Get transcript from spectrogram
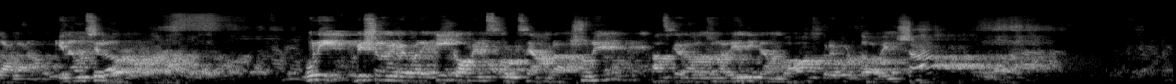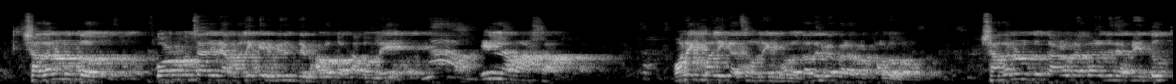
তাআলা আনহু। কি নাম ছিল? উনি বিশ্বনবীর ব্যাপারে কি কমেন্টস করছে আমরা শুনে আজকের আলোচনার টানবো, আওয়াজ করে পড়তে হবে সাধারণত কর্মচারীরা মালিকের বিরুদ্ধে ভালো কথা বলে? অনেক মালিক আছে, অনেক ভালো। তাদের ব্যাপারে আবার ভালো বলে সাধারণত কারও ব্যাপারে যদি আপনি তথ্য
